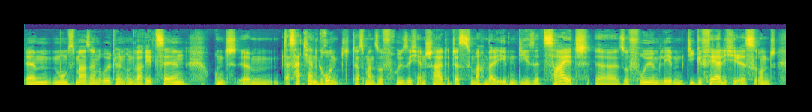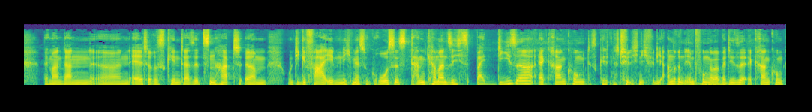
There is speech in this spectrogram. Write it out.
Ähm, Mumps, Masern, Röteln und Varizellen. Und ähm, das hat ja einen Grund, dass man so früh sich entscheidet, das zu machen, weil eben diese Zeit äh, so früh im Leben die gefährliche ist. Und wenn man dann äh, ein älteres Kind da sitzen hat ähm, und die Gefahr eben nicht mehr so groß ist, dann kann man sich bei dieser Erkrankung, das gilt natürlich nicht für die anderen Impfungen, aber bei dieser Erkrankung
